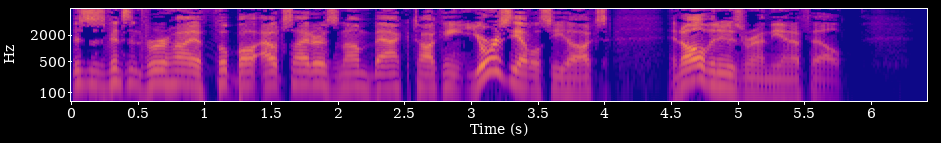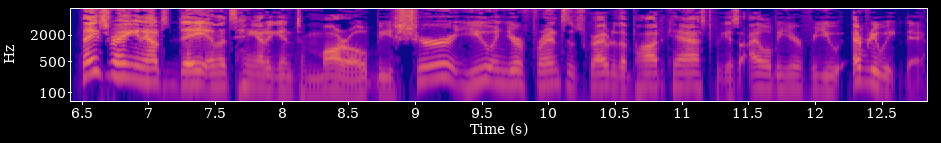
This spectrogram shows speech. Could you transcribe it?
This is Vincent Verhei of Football Outsiders, and I'm back talking your Seattle Seahawks and all the news around the NFL. Thanks for hanging out today, and let's hang out again tomorrow. Be sure you and your friends subscribe to the podcast because I will be here for you every weekday.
